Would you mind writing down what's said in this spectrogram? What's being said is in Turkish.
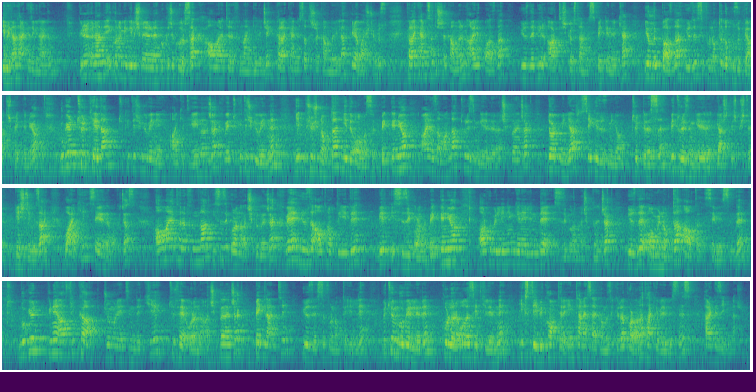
İBİ'den herkese günaydın dünyanın ekonomi gelişmelerine bakacak olursak Almanya tarafından gelecek perakende satış rakamlarıyla güne başlıyoruz. Perakende satış rakamlarının aylık bazda %1 artış göstermesi beklenirken yıllık bazda %0.9'luk bir artış bekleniyor. Bugün Türkiye'den tüketici güveni anketi yayınlanacak ve tüketici güveninin 73.7 olması bekleniyor. Aynı zamanda turizm gelirleri açıklanacak. 4 milyar 800 milyon Türk lirası bir turizm geliri gerçekleşmişti geçtiğimiz ay. Bu ayki seyrine bakacağız. Almanya tarafından işsizlik oranı açıklanacak ve %6.7 bir işsizlik oranı bekleniyor. Avrupa Birliği'nin genelinde işsizlik oranı açıklanacak. %11.6 seviyesinde. Bugün Güney Afrika Cumhuriyeti'ndeki tüfe oranı açıklanacak. Beklenti %0.50. Bütün bu verilerin kurlara olası etkilerini xdb.com.tr internet sayfamızdaki raporlara takip edebilirsiniz. Herkese iyi günler.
